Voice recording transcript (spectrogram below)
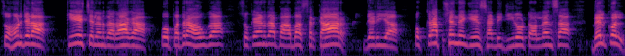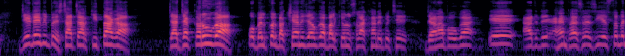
ਸੋ ਹੁਣ ਜਿਹੜਾ ਕੇਸ ਚੱਲਣ ਦਾ ਰਾਹ ਆ ਉਹ ਪੱਧਰਾ ਹੋਊਗਾ। ਸੋ ਕਹਿਣ ਦਾ ਭਾਵ ਆ ਸਰਕਾਰ ਜਿਹੜੀ ਆ, ਉਹ ਕਰਪਸ਼ਨ ਦੇ ਅਗੇਂਸਟ ਸਾਡੀ ਜ਼ੀਰੋ ਟੋਲਰੈਂਸ ਆ। ਬਿਲਕੁਲ ਜਿਹੜੇ ਵੀ ਭ੍ਰਿਸ਼ਟਾਚਾਰ ਕੀਤਾਗਾ ਜਾਂ ਜੱਜ ਕਰੂਗਾ, ਉਹ ਬਿਲਕੁਲ ਬਖਸ਼ਿਆ ਨਹੀਂ ਜਾਊਗਾ, ਬਲਕਿ ਉਹਨੂੰ ਸਲਾਖਾਂ ਦੇ ਪਿੱਛੇ ਜਾਣਾ ਪਊਗਾ। ਇਹ ਅੱਜ ਦੇ ਅਹਿਮ ਫੈਸਲੇ ਸੀ, ਇਸ ਤੋਂ ਬਿਨਾਂ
